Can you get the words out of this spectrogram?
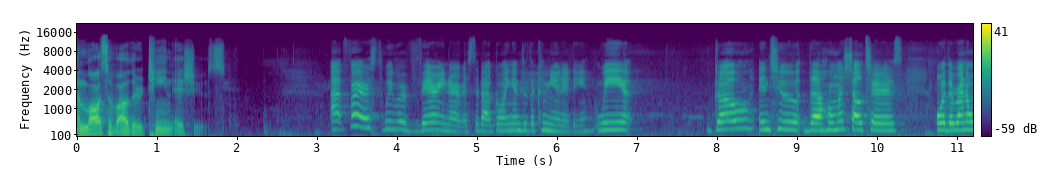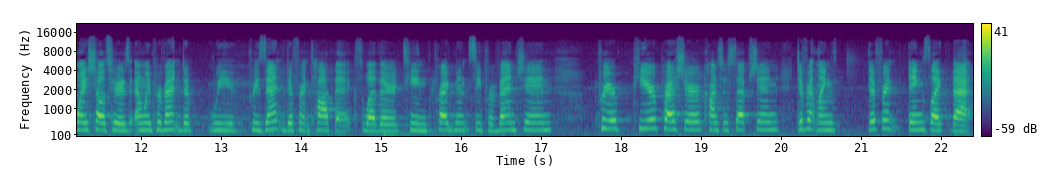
and lots of other teen issues. At first, we were very nervous about going into the community. We go into the homeless shelters or the runaway shelters and we, we present different topics, whether teen pregnancy prevention, peer, peer pressure, contraception, different, different things like that.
